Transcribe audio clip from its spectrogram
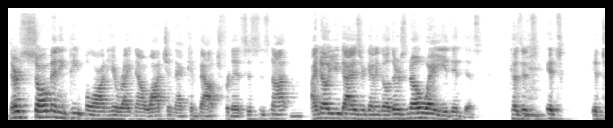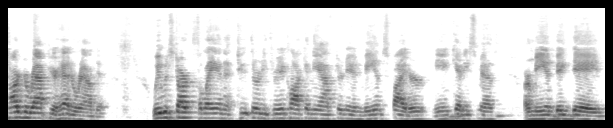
There's so many people on here right now watching that can vouch for this. This is not. I know you guys are going to go. There's no way you did this because it's it's it's hard to wrap your head around it. We would start filleting at 2.30, 3 o'clock in the afternoon. Me and Spider, me and Kenny Smith or me and Big Dave.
